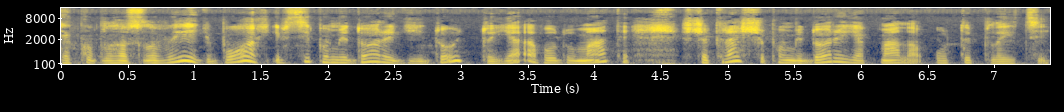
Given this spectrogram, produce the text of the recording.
Як благословить Бог і всі помідори дійдуть, то я буду мати ще краще помідори, як мала у теплиці.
